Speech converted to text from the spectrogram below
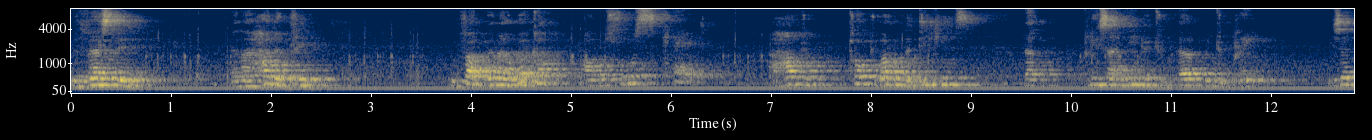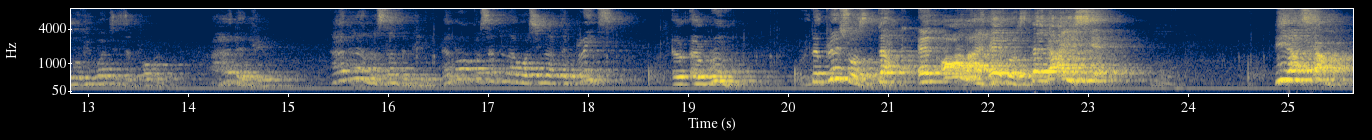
the first day, and I had a dream. In fact, when I woke up, I was so scared. I have to talk to one of the deacons that, please, I need you to help me to pray. He said, Kofi, what is the problem? I had a dream. I didn't understand the dream. And all of a sudden, I was in a place, a, a room. The place was dark, and all I heard was, the guy is here. He has come.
